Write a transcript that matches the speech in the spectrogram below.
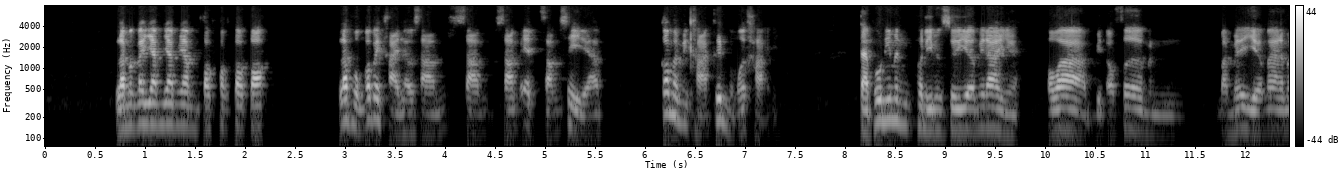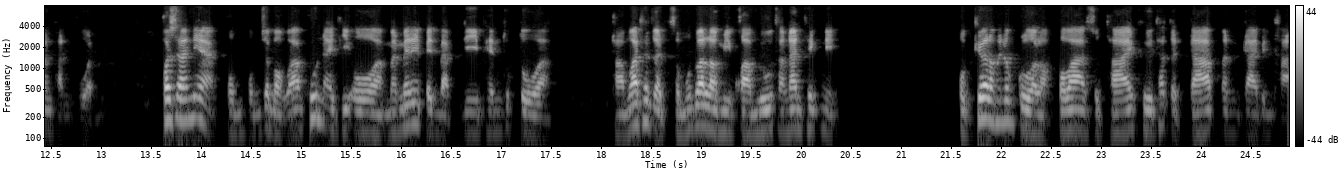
27.5แล้วมันก็ยำยำยำตอกตอกตอกตอกแล้วผมก็ไปขายแถวสามสามสามเอ็ดสามสี่ครับ ก็มันมีขาขึ้นผมก็ขาย แต่พวกนี้มันพอดีมันซื้อเยอะไม่ได้ไง เพราะว่า bid offer มันมันไม่ได้เยอะมากแล้วมันผันผวน เพราะฉะนั้นเนี่ยผมผมจะบอกว่าหุ้น IPO อะมันไม่ได้เป็นแบบ depend ทุกตัว ถามว่าถ้าเกิดสมมุติว่าเรามีความรู้ทางด้านเทคนิค ผมเชื่อเราไม่ต้องกลัวหรอก เพราะว่าสุดท้ายคือถ้าเกิดกราฟมันกลายเป็นขา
